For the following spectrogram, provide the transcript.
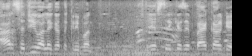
हर सजी वाले का तकरीबन। इस तरीके से पैक करके।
